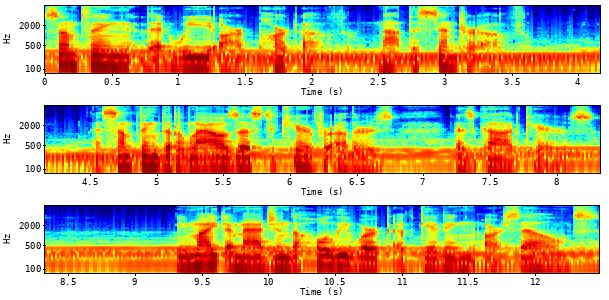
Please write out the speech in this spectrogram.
something that we are part of, not the center of, as something that allows us to care for others as God cares. We might imagine the holy work of giving ourselves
